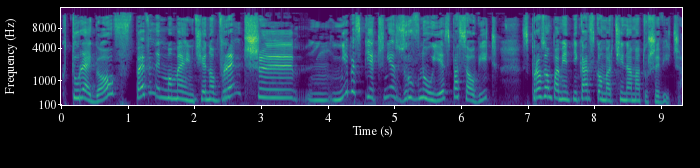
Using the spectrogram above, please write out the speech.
którego w pewnym momencie, no wręcz mm, niebezpiecznie zrównuje Spasowicz z prozą pamiętnikarską Marcina Matuszewicza.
